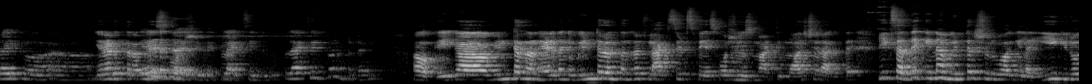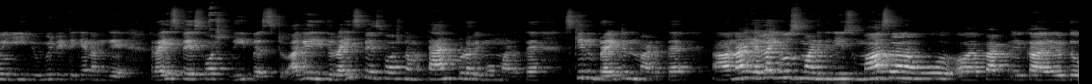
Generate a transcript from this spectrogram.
dry ಎರಡು ತರ ಎರಡು. ಇದೆ seed seed for dry okay ಈಗ ವಿಂಟರ್ ನಾನು ಹೇಳ್ದಂಗೆ ವಿಂಟರ್ ಅಂತಂದ್ರೆ ಫ್ಲಾಕ್ಸಿಡ್ಸ್ ಫೇಸ್ ವಾಶ್ ಯೂಸ್ ಮಾಡ್ತೀವಿ ಮಾಯಶ್ಚರ್ ಆಗುತ್ತೆ. ಈಗ ಸದ್ಯಕ್ಕೆ ಇನ್ನ ವಿಂಟರ್ ಶುರುವಾಗಿಲ್ಲ. ಈಗಿರೋ ಈ ಹ್ಯೂಮಿಡಿಟಿಗೆ ನಮಗೆ rice face wash the best ಹಾಗೆ ಇದು ರೈಸ್ ಫೇಸ್ ವಾಶ್ ನಮ್ಮ ಟ್ಯಾನ್ ಕೂಡ ರಿಮೂವ್ ಮಾಡುತ್ತೆ ಸ್ಕಿನ್ ಬ್ರೈಟನ್ ಮಾಡುತ್ತೆ. ನಾನು ಎಲ್ಲ ಯೂಸ್ ಮಾಡಿದ್ದೀನಿ. ಸುಮಾರು ಸಲ ನಾವು ಫ್ಯಾಕ್ಟ್ರಿ ಇದು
